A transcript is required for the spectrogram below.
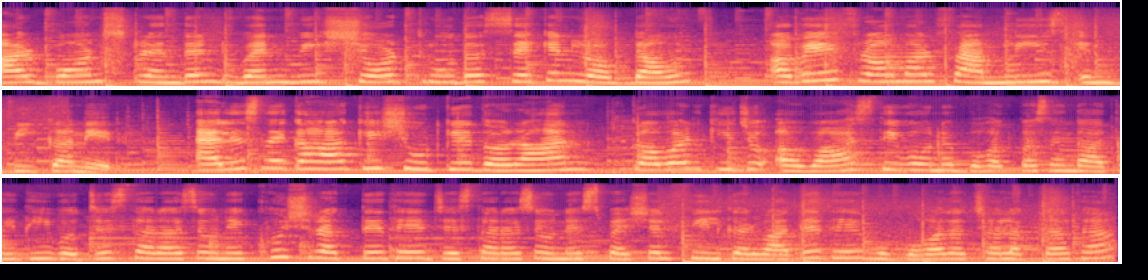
our bond strengthened when we shot through the second lockdown away from our families in Bikaner Alice ने कहा कि शूट के दौरान कवर की जो आवाज़ थी वो उन्हें बहुत पसंद आती थी। वो जिस तरह से उन्हें खुश रखते थे, जिस तरह से उन्हें स्पेशल फील करवाते थे, वो बहुत अच्छा लगता था।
